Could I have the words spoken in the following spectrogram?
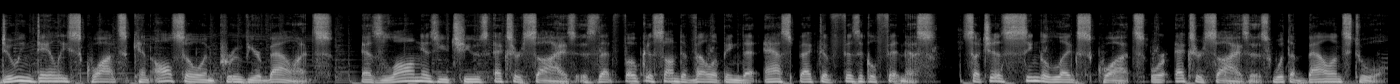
Doing daily squats can also improve your balance, as long as you choose exercises that focus on developing that aspect of physical fitness such as single leg squats or exercises with a balance tool.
